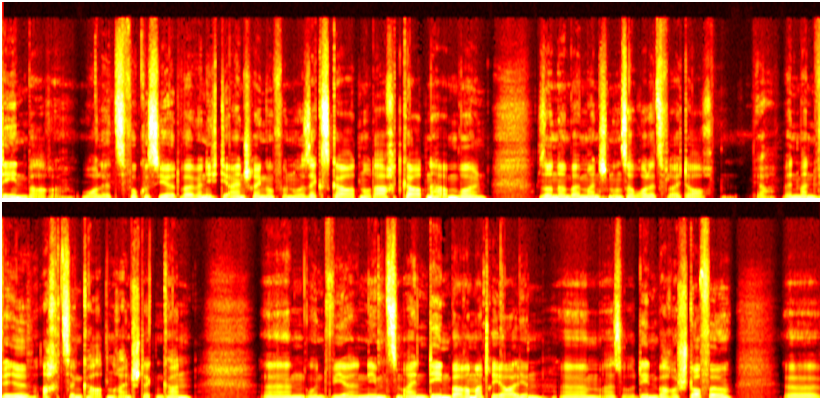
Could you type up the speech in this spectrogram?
dehnbare Wallets fokussiert, weil wir nicht die Einschränkung von nur sechs Karten oder acht Karten haben wollen, sondern bei manchen unserer Wallets vielleicht auch, ja, wenn man will, 18 Karten reinstecken kann. Ähm, und wir nehmen zum einen dehnbare Materialien, ähm, also dehnbare Stoffe, äh,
